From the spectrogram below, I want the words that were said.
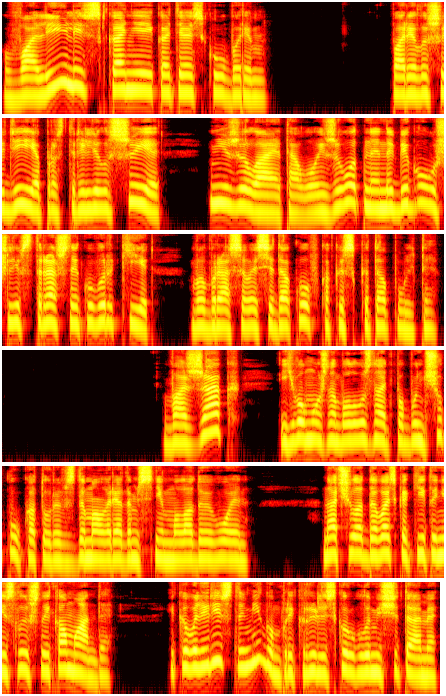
валились с коней, катясь кубарем. Паре лошадей я прострелил шеи, не желая того, и животные на бегу ушли в страшные кувырки, выбрасывая седаков, как из катапульты. Вожак, его можно было узнать по бунчуку, который вздымал рядом с ним молодой воин, начал отдавать какие-то неслышные команды, и кавалеристы мигом прикрылись круглыми щитами.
